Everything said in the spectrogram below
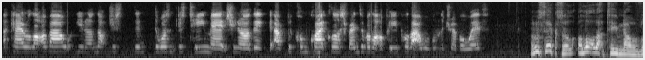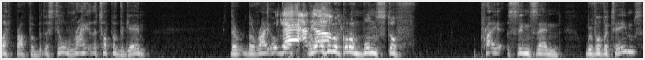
I care a lot about. You know, not just there wasn't just teammates. You know, they, I've become quite close friends with a lot of people that I won the treble with. I to say because a lot of that team now have left Bradford, but they're still right at the top of the game. They're they're right up yeah, there. A lot of them have gone on won stuff prior since then with other teams,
